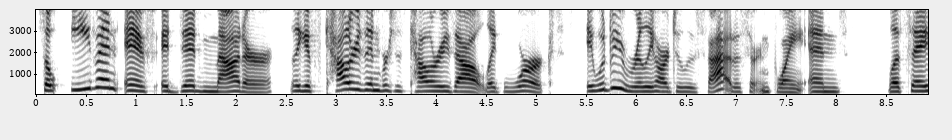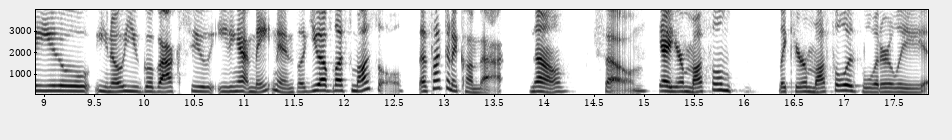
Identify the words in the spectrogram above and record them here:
So even if it did matter, like if calories in versus calories out like worked, it would be really hard to lose fat at a certain point. And let's say you, you know, you go back to eating at maintenance, like you have less muscle. That's not going to come back. No. So, yeah, your muscle, like your muscle is literally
